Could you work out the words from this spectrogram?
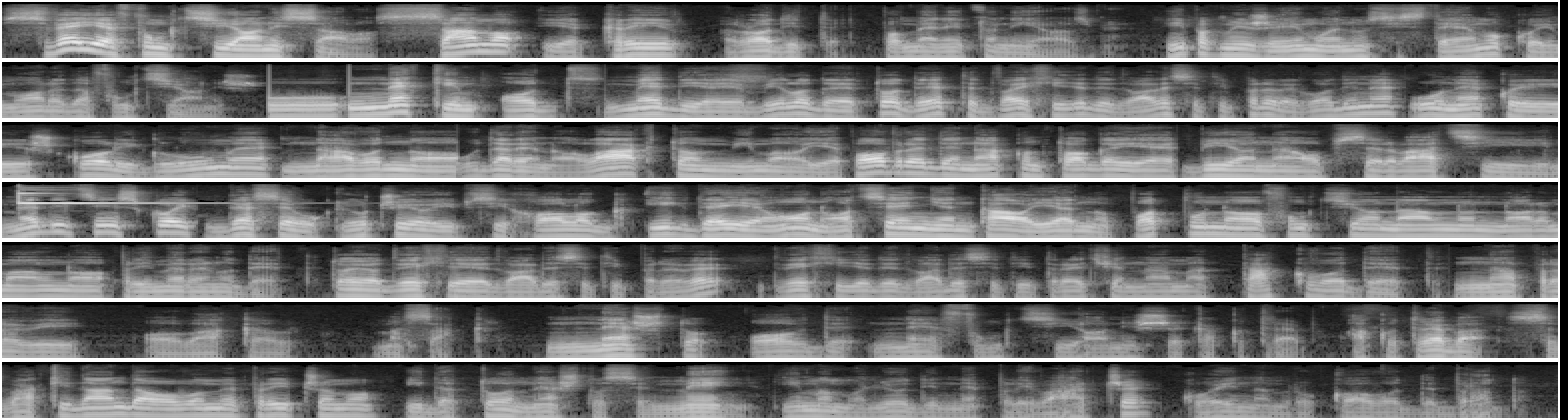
Sve je funkcionisalo, samo je kriv roditelj. Po meni to nije ozbiljno. Ipak mi živimo u jednom sistemu koji mora da funkcioniš. U nekim od medija je bilo da je to dete 2021. godine u nekoj školi glume navodno udareno laktom, imao je povrede, nakon toga je bio na observaciji medicinskoj gde se uključio i psiholog i gde je on ocenjen kao jedno potpuno funkcionalno, normalno, primereno dete. To je od 2021. 2023. nama takvo dete napravi ovakav masakr. Nešto ovde ne funkcioniše kako treba. Ako treba svaki dan da o ovome pričamo i da to nešto se menja. Imamo ljudi neplivače koji nam rukovode brodom.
